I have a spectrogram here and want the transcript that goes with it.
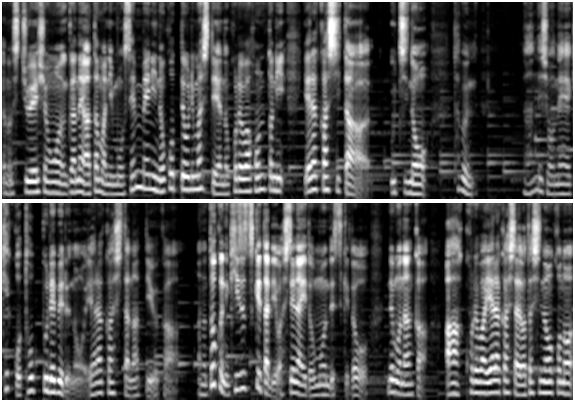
あのシチュエーションがね頭にもう鮮明に残っておりましてあのこれは本当にやらかしたうちの多分何でしょうね結構トップレベルのやらかしたなっていうかあの特に傷つけたりはしてないと思うんですけどでもなんかあこれはやらかした私のこの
